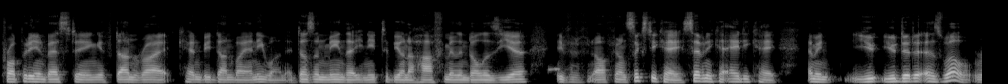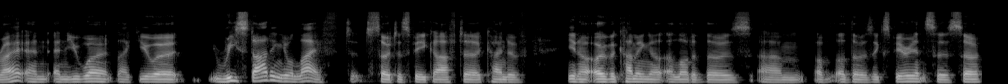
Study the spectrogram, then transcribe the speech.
property investing, if done right, can be done by anyone. It doesn't mean that you need to be on a half million dollars a year, even if, if you're on 60k, 70k, 80k I mean, you you did it as well, right? And and you weren't like you were restarting your life, to, so to speak, after kind of you know overcoming a, a lot of those um of, of those experiences. So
